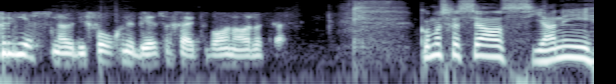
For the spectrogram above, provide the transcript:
vrees nou die volgende besigheid waarna hulle kyk. Kom ons gesels Jannie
